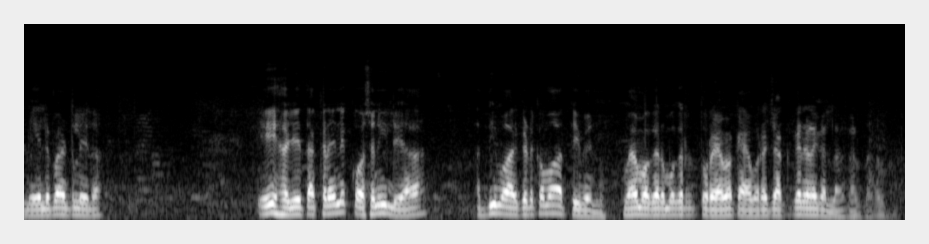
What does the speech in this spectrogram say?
ਨੇਲ ਪੈਂਟ ਲੈ ਲਾ। ਇਹ ਹਜੇ ਤੱਕ ਨਾ ਇਹਨੇ ਕੁਛ ਨਹੀਂ ਲਿਆ। ਅੱਧੀ ਮਾਰਕੀਟ ਘਮਾਤੀ ਮੈਨੂੰ। ਮੈਂ ਮਗਰ ਮਗਰ ਤੁਰਿਆ ਮੈਂ ਕੈਮਰਾ ਚੱਕ ਕੇ ਨਾਲੇ ਗੱਲਾਂ ਕਰਦਾ ਕਰਦਾ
